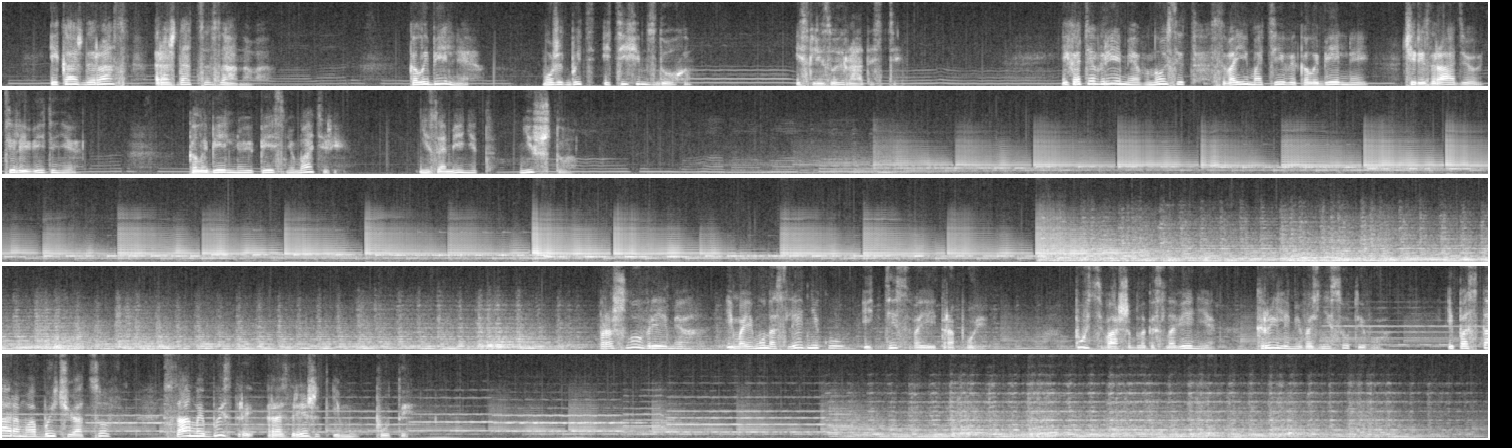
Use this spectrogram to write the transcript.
и каждый раз рождаться заново. Колыбельная может быть и тихим вздохом, и слезой радости. И хотя время вносит свои мотивы колыбельной через радио, телевидение, колыбельную песню матери не заменит ничто. Прошло время, и моему наследнику идти своей тропой. Пусть ваше благословение крыльями вознесут его, и по старому обычаю отцов самый быстрый разрежет ему путы.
